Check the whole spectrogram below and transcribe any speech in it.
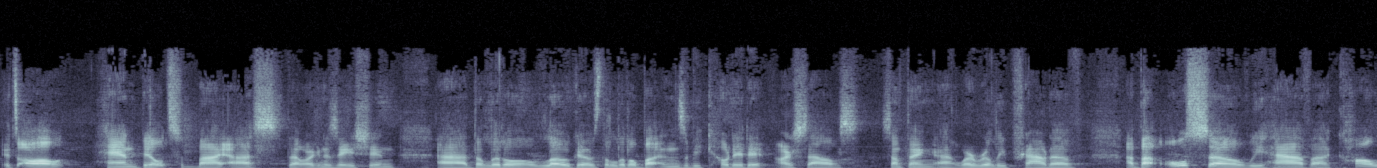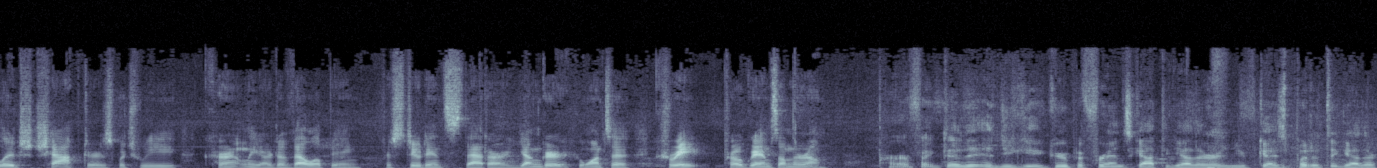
it's all hand built by us, the organization. Uh, the little logos, the little buttons, we coded it ourselves, something uh, we're really proud of. Uh, but also, we have uh, college chapters, which we currently are developing for students that are younger who want to create programs on their own. Perfect. And, you a group of friends got together and you guys put it together.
